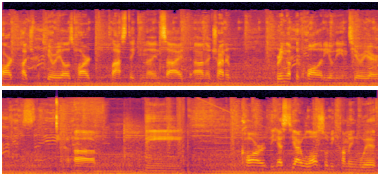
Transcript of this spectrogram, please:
hard touch materials, hard plastic in the inside. Um, they're trying to bring up the quality of the interior. Um, the car, the STI will also be coming with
